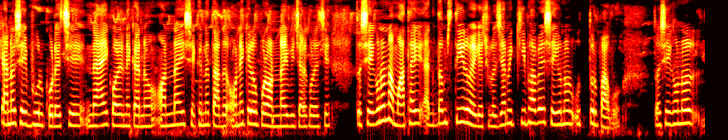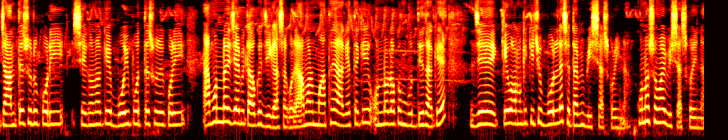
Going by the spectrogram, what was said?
কেন সেই ভুল করেছে? ন্যায় করেনি কেন? অন্যায় সেখানে তাদের অনেকের ওপর অন্যায় বিচার করেছে। তো সেগুলো না মাথায় একদম স্থির হয়ে গেছিল যে আমি কীভাবে সেগুলোর উত্তর পাবো? তো সেগুলো জানতে শুরু করি, সেগুলোকে বই পড়তে শুরু করি। এমন নয় যে আমি কাউকে জিজ্ঞাসা করি। আমার মাথায় আগে থেকেই অন্যরকম বুদ্ধি থাকে যে কেউ আমাকে কিছু বললে সেটা আমি বিশ্বাস করি না। কোনো সময় বিশ্বাস করি না।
